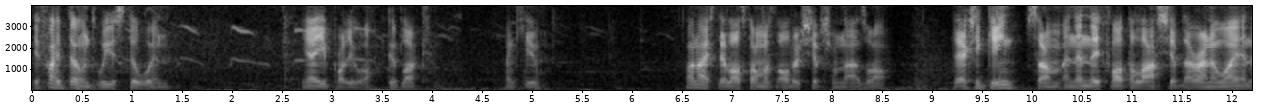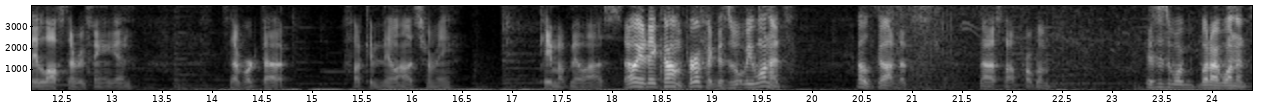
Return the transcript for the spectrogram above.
If I don't, will you still win? Yeah, you probably will. Good luck. Thank you. Oh nice, they lost almost all their ships from that as well. They actually gained some, and then they fought the last ship that ran away, and they lost everything again. So that worked out. Fucking Millhouse for me. Came up Millhouse. Oh, here they come. Perfect. This is what we wanted. Oh god, that's... No, that's not a problem. This is what, what I wanted.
